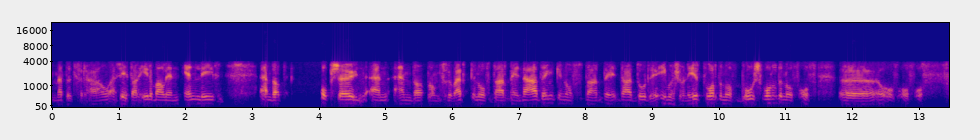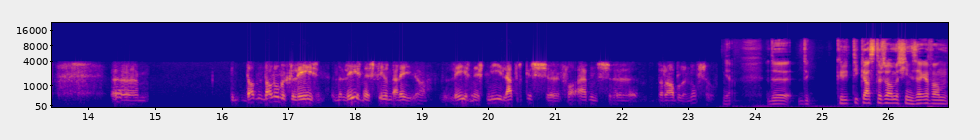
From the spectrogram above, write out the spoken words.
met het verhaal en zich daar helemaal in inleven. En dat opzuigen en, en dat dan verwerken of daarbij nadenken of daarbij, daardoor geëmotioneerd worden of boos worden of, of, uh, of, of, of uh, dat, dat noem ik lezen. Lezen is veel, allez, ja, lezen is niet letterlijk uh, van ergens uh, brabbelen of zo. Ja, de, de criticaster zou misschien zeggen van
